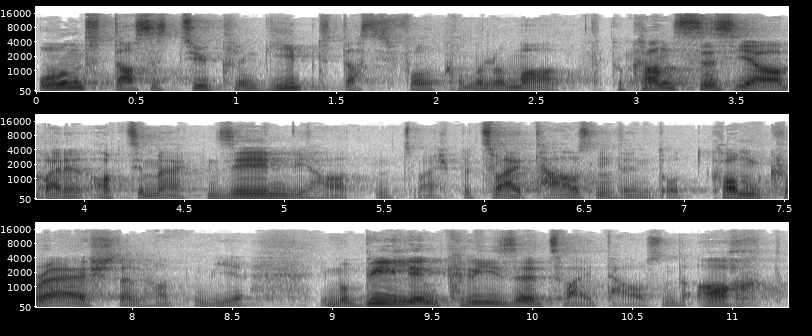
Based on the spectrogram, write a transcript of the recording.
und dass es Zyklen gibt, das ist vollkommen normal. Du kannst es ja bei den Aktienmärkten sehen. Wir hatten zum Beispiel 2000 den Dotcom-Crash, dann hatten wir Immobilienkrise 2008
